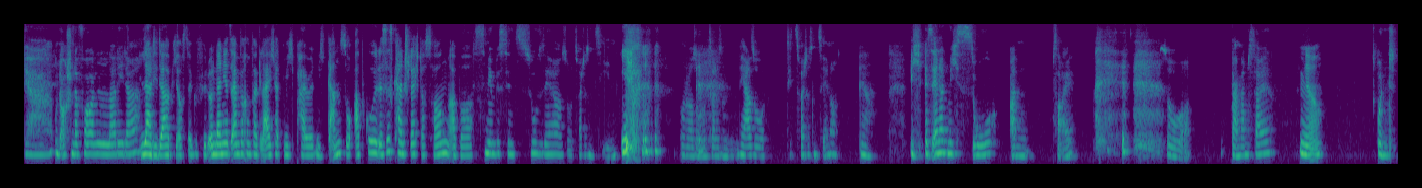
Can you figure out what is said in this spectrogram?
Ja, und auch schon davor Ladida. Ladi, da habe ich auch sehr gefühlt. Und dann jetzt einfach im Vergleich hat mich Pirate nicht ganz so abgeholt. Es ist kein schlechter Song, aber. Das ist mir ein bisschen zu sehr so 2010 ja. oder so 2000, ja, so die 2010er. ja. Ich, es erinnert mich so an Psy. so Gangnam Style. Ja. Und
